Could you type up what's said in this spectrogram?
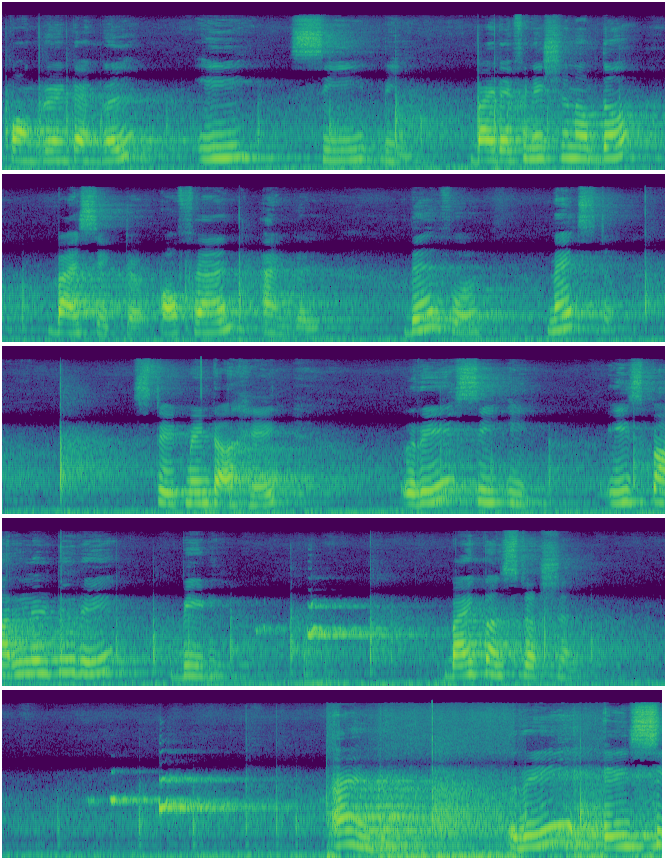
congruent angle ECB by definition of the bisector of an angle. Therefore, next statement आहे ray CE is parallel to ray BD by construction and ray AC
